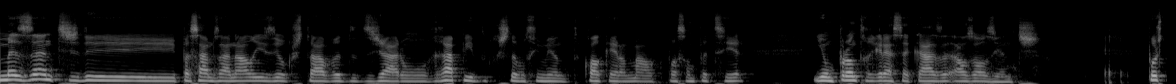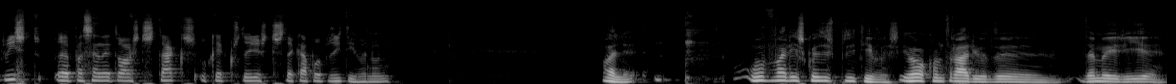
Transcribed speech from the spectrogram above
Mas antes de passarmos à análise, eu gostava de desejar um rápido restabelecimento de qualquer mal que possam padecer e um pronto regresso a casa aos ausentes. Posto isto, eh, passando então aos destaques, o que é que gostarias de destacar pela positiva, Nuno? Olha, houve várias coisas positivas. Eu, ao contrário de, da maioria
